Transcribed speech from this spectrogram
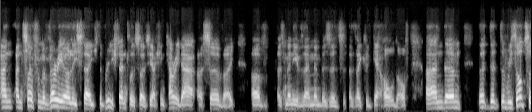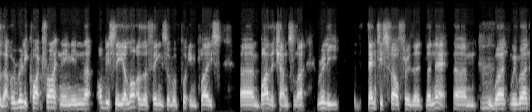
and, and so, from a very early stage, the British Dental Association carried out a survey of as many of their members as, as they could get hold of. And um, the, the, the, results of that were really quite frightening, in that obviously a lot of the things that were put in place um, by the Chancellor really dentists fell through the, the net. Um, mm. We weren't we weren't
